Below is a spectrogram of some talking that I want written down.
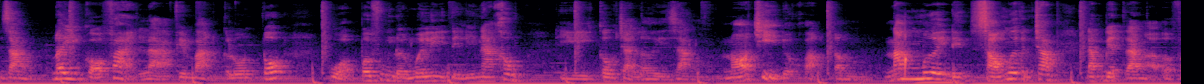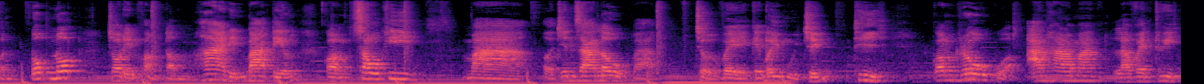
rằng đây có phải là phiên bản clone tốt của Perfume de Merly de Lina không, thì câu trả lời rằng nó chỉ được khoảng tầm 50 đến 60 phần trăm, đặc biệt rằng ở phần top nốt cho đến khoảng tầm 2 đến 3 tiếng. Còn sau khi mà ở trên da lâu và trở về cái bay mùi chính thì con râu của Anharaman Laventry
